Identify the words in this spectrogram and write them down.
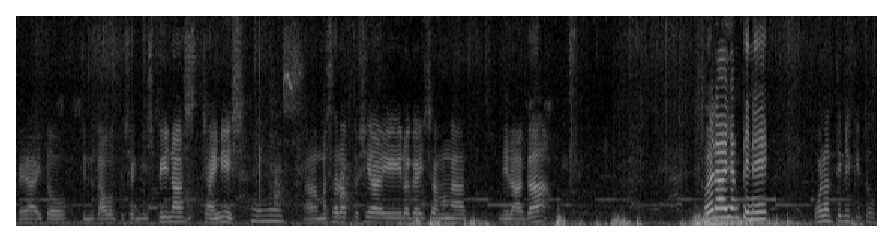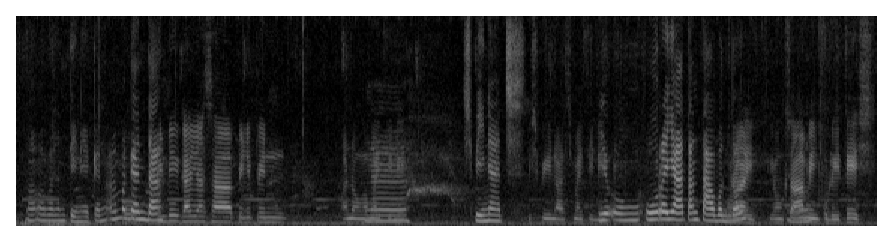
Kaya ito, tinatawag to siyang spinach Chinese. Chinese. Ah, masarap to siya ilagay sa mga nilaga. Wala yung tinik. Walang tinik ito. Oo, walang tinik. Ano? Ah, maganda. Hindi gaya sa Philippine ano nga may tinik. spinach. Spinach may tinik. Yung ura yata ang tawag doon. Yung sa amin kulitis.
